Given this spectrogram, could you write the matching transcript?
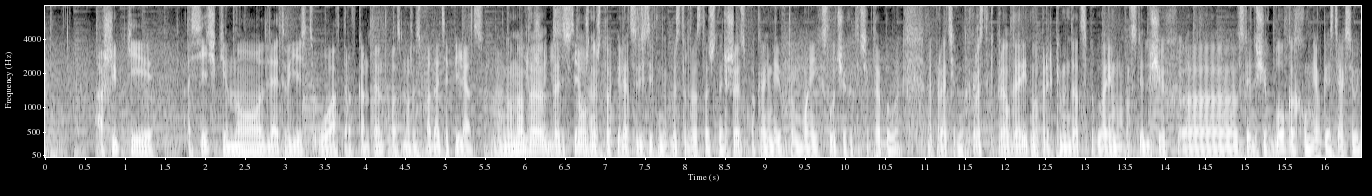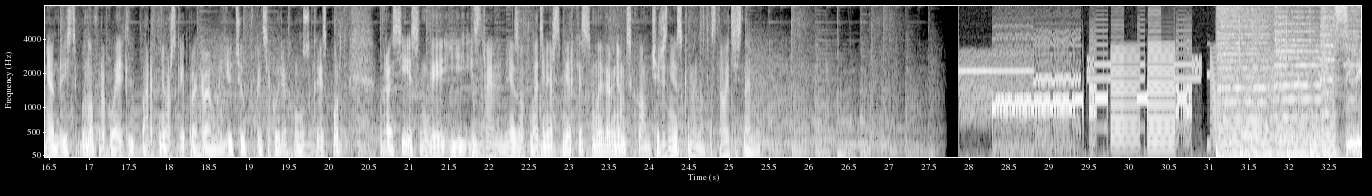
ошибки, осечки, но для этого есть у авторов контента возможность подать апелляцию. ну, надо дать системы. должное, что апелляции действительно быстро достаточно решаются. По крайней мере, в, там, в моих случаях это всегда было оперативно. Как раз-таки про алгоритмы, про рекомендации поговорим в следующих, э, в следующих блоках. У меня в гостях сегодня Андрей Стебунов, руководитель партнерской программы YouTube в категориях музыка и спорт в России, СНГ и Израиле. Меня зовут Владимир Смеркис. Мы вернемся к вам через несколько минут. Оставайтесь с нами.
